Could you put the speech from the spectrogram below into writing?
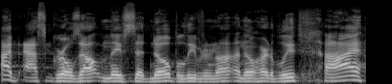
I've asked girls out and they've said no, believe it or not. I know hard to believe. I,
